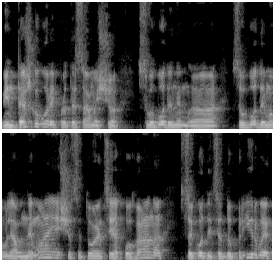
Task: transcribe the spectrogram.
він теж говорить про те саме, що свободи, нем- е, свободи мовляв, немає, що ситуація погана, все котиться до прірви,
